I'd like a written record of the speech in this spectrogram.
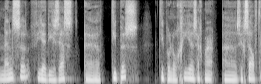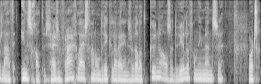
mensen via die zes eh, types, typologieën, zeg maar, eh, zichzelf te laten inschatten. Dus hij is een vragenlijst gaan ontwikkelen waarin zowel het kunnen als het willen van die mensen wordt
